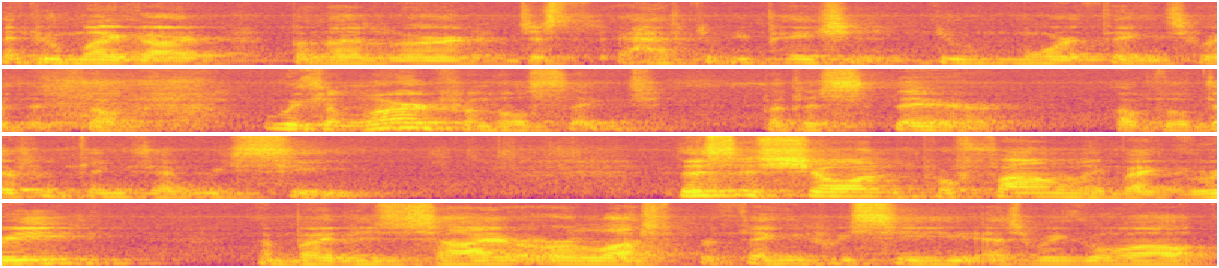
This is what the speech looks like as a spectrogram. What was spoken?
I do my garden, but I learn and just have to be patient and do more things with it. So we can learn from those things, but it's there of the different things that we see. This is shown profoundly by greed and by the desire or lust for things we see as we go out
